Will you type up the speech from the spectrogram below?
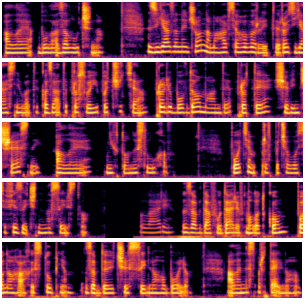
але була залучена. Зв'язаний Джон намагався говорити, роз'яснювати, казати про свої почуття, про любов до Аманди, про те, що він чесний, але ніхто не слухав. Потім розпочалося фізичне насильство. Ларі завдав ударів молотком по ногах і ступням, завдаючи сильного болю, але не смертельного.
